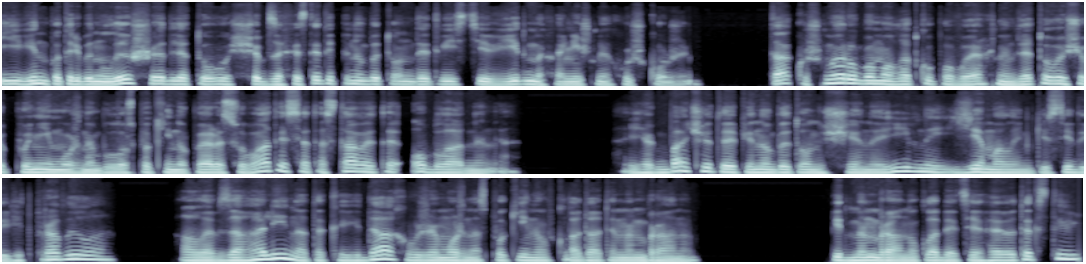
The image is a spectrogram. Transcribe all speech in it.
і він потрібен лише для того, щоб захистити пінобетон D200 від механічних ушкоджень. Також ми робимо гладку поверхню для того, щоб по ній можна було спокійно пересуватися та ставити обладнання. Як бачите, пінобетон ще не рівний, є маленькі сліди від правила, але взагалі на такий дах вже можна спокійно вкладати мембрану. Під мембрану кладеться геотекстиль,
